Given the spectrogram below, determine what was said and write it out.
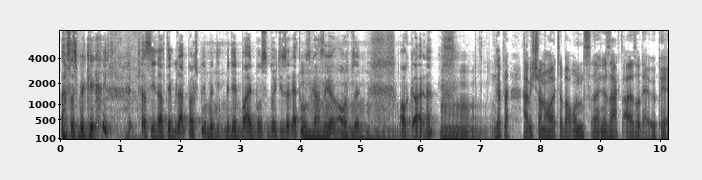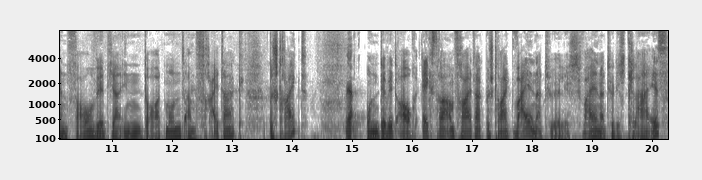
hast es mitgekriegt, dass sie nach dem Gladbach-Spiel mit, mit den beiden Bussen durch diese Rettungsgasse gerauscht sind. Auch geil, ne? Ich habe hab ich schon heute bei uns äh, gesagt, also der ÖPNV wird ja in Dortmund am Freitag bestreikt. Ja. Und der wird auch extra am Freitag bestreikt, weil natürlich, weil natürlich klar ist,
